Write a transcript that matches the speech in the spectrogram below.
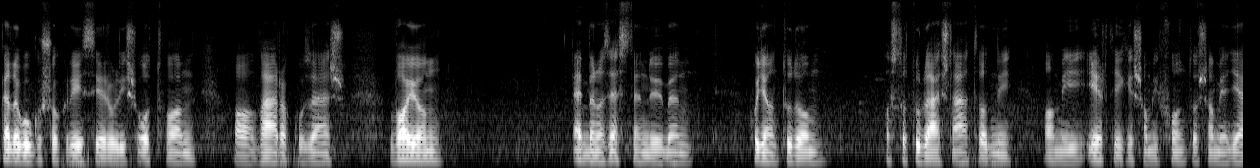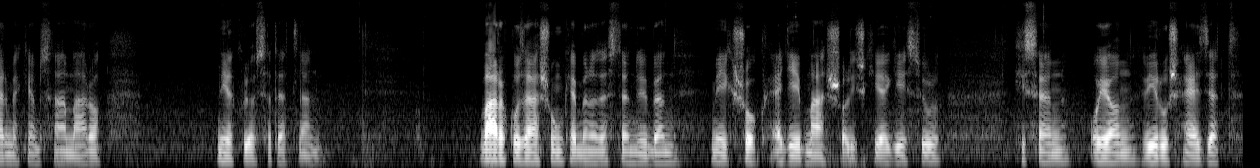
pedagógusok részéről is ott van a várakozás, vajon ebben az esztendőben hogyan tudom azt a tudást átadni, ami értékes, ami fontos, ami a gyermekem számára nélkülözhetetlen. Várakozásunk ebben az esztendőben még sok egyéb mással is kiegészül, hiszen olyan vírushelyzet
